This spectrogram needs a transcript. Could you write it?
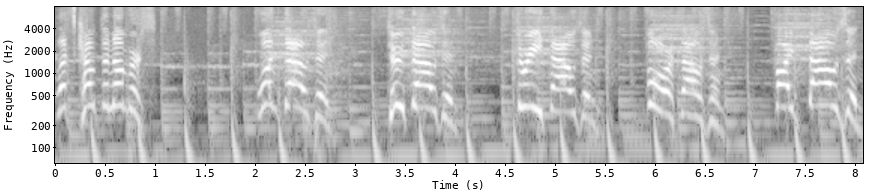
Let's count the numbers. 1,000, 2,000, 3,000, 4,000, 5,000,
